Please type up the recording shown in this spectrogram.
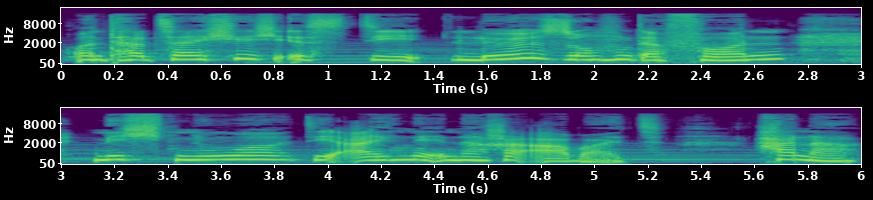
Und tatsächlich ist die Lösung davon nicht nur die eigene innere Arbeit. Hanna,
